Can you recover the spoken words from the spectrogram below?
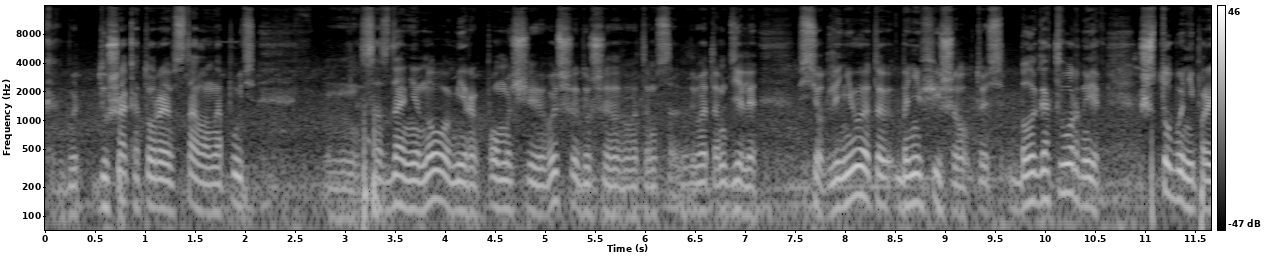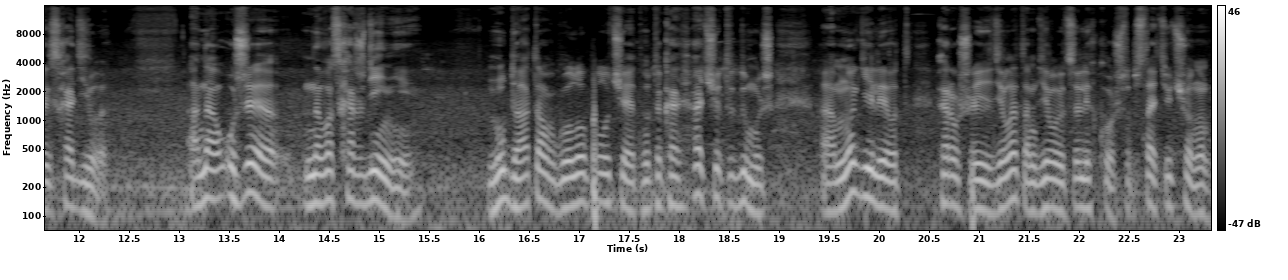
как бы душа, которая встала на путь создания нового мира, помощи высшей душе в этом, в этом деле, все, для него это beneficial, то есть благотворный век, что бы ни происходило. Она уже на восхождении. Ну да, там в голову получает. Ну так а, а что ты думаешь? А многие ли вот хорошие дела там делаются легко, чтобы стать ученым?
